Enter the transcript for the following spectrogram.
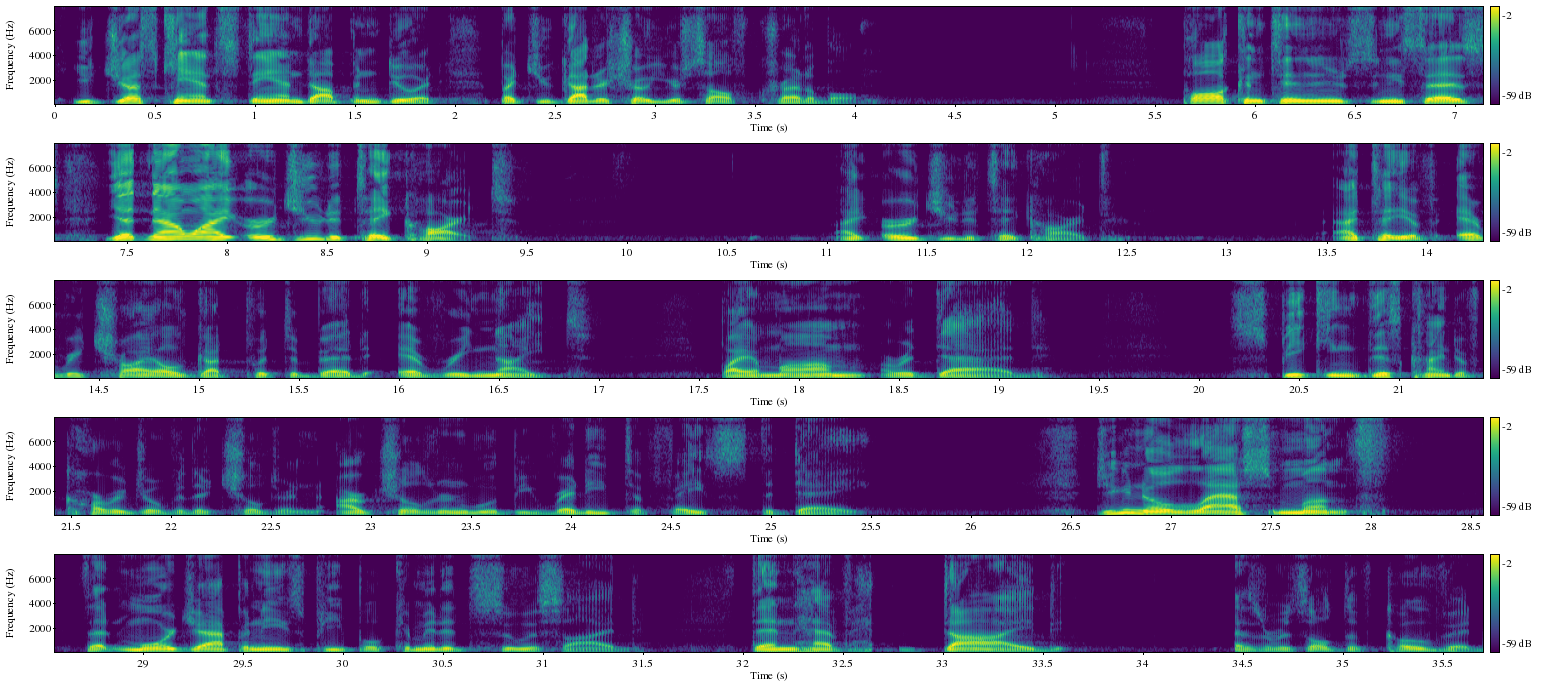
You just can't stand up and do it, but you got to show yourself credible. Paul continues and he says, Yet now I urge you to take heart. I urge you to take heart. I tell you, if every child got put to bed every night by a mom or a dad speaking this kind of courage over their children, our children would be ready to face the day. Do you know last month that more Japanese people committed suicide than have died as a result of COVID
